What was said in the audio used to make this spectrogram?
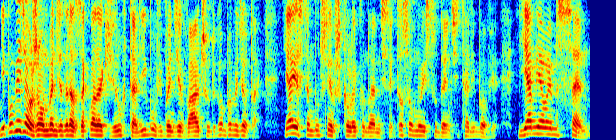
nie powiedział, że on będzie teraz zakładał jakiś ruch talibów i będzie walczył, tylko on powiedział tak, ja jestem uczniem w szkole konarnicznej, to są moi studenci, talibowie. Ja miałem sen,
